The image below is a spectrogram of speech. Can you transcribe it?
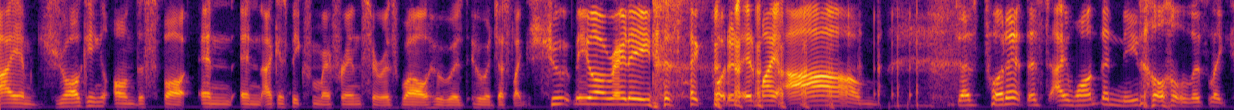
I am jogging on the spot, and and I can speak for my friends here as well, who would who would just like shoot me already, just like put it in my arm, just put it. This I want the needle. It's like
